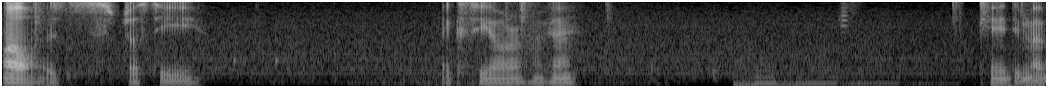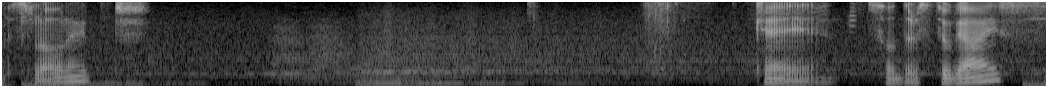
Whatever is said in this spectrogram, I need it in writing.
Oh, it's just the XCR, okay. Okay, the map is loaded. Okay, so there's two guys.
